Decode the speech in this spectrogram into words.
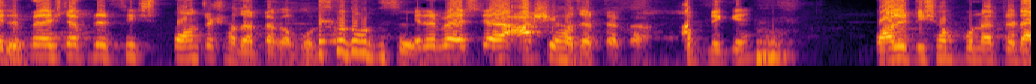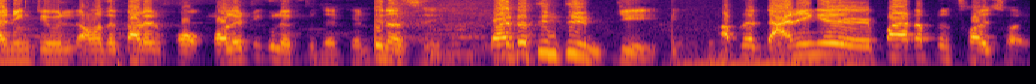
এটার প্রাইসটা আপনার পঞ্চাশ হাজার টাকা পড়বে কত পড়তেছে? এটার প্রাইসটা আশি হাজার টাকা। আপনাকে কোয়ালিটি সম্পূর্ণ একটা ডাইনিং টেবিল আমাদের কারের কোয়ালিটি গুলো একটু দেখেন। তিন আছে। পায়াটা তিন তিন? জি। আপনার ডাইনিং এর আপনার ছয় ছয়।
